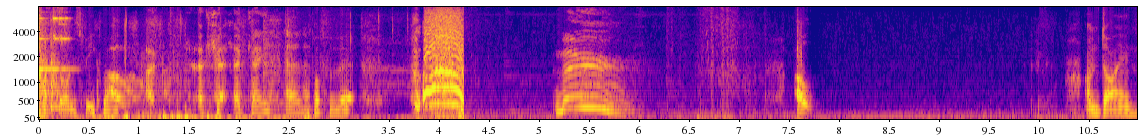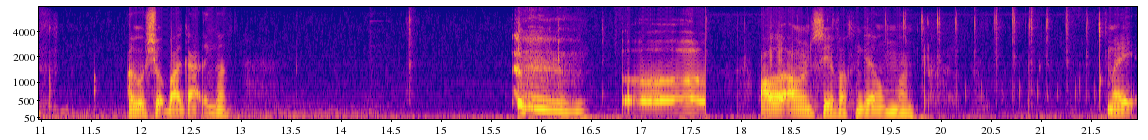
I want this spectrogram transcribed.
I don't want to speak about. Oh, okay, okay. Um, Off of it. Ah! move! Oh. I'm dying. I got shot by a Gatling gun. oh. I, I want to see if I can get on one. Mate,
